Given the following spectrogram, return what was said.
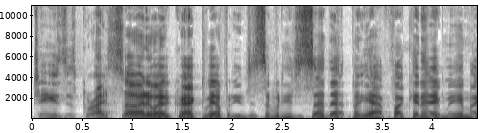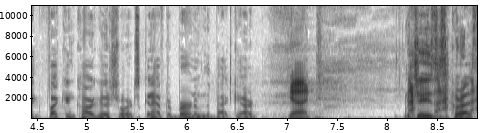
Jesus Christ. So anyway, it cracked me up when you just when you just said that. But yeah, fucking a me and my fucking cargo shorts gonna have to burn them in the backyard. Good. Jesus Christ.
